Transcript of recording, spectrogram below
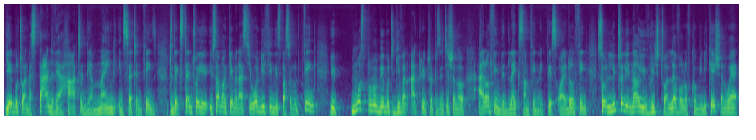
You're able to understand their heart and their mind in certain things to the extent where you, if someone came and asked you, What do you think this person would think? you most probably be able to give an accurate representation of i don't think they'd like something like this or i don't think so literally now you've reached to a level of communication where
